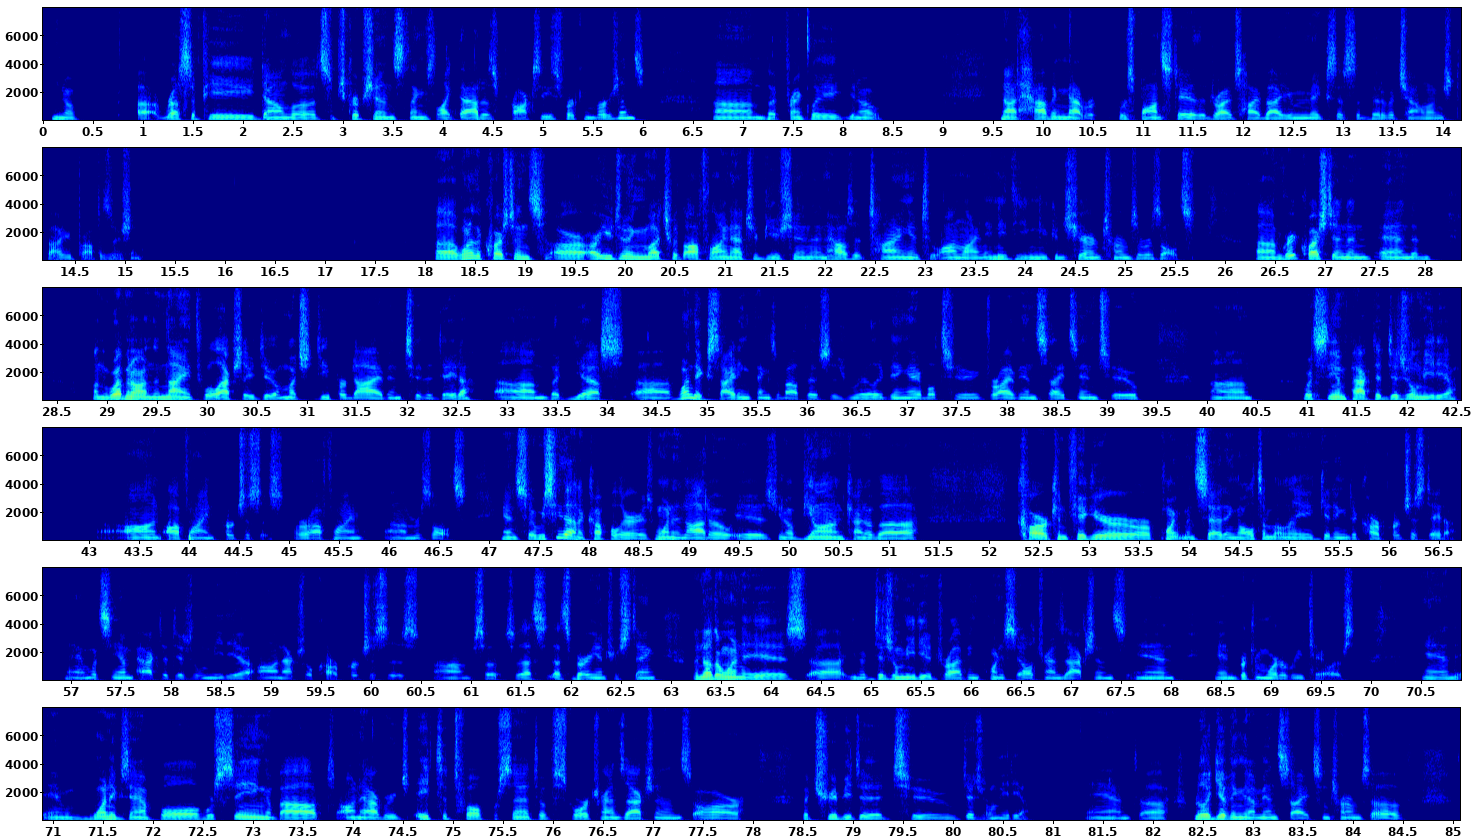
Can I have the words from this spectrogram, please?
you know, uh, recipe downloads, subscriptions, things like that as proxies for conversions. Um, but frankly, you know, not having that re response data that drives high value makes this a bit of a challenged value proposition. Uh, one of the questions are, are you doing much with offline attribution and how's it tying into online? Anything you can share in terms of results? Um, great question, and, and, on the webinar on the 9th, we'll actually do a much deeper dive into the data. Um, but yes, uh, one of the exciting things about this is really being able to drive insights into um, what's the impact of digital media on offline purchases or offline um, results. And so we see that in a couple areas. One in auto is, you know, beyond kind of a car configure or appointment setting, ultimately getting to car purchase data and what's the impact of digital media on actual car purchases. Um, so, so that's that's very interesting. Another one is, uh, you know, digital media driving point of sale transactions in in brick and mortar retailers. And in one example, we're seeing about, on average, 8 to 12% of store transactions are attributed to digital media and uh, really giving them insights in terms of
